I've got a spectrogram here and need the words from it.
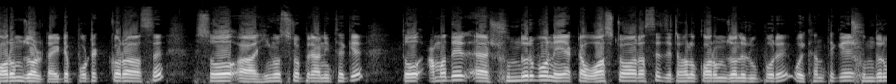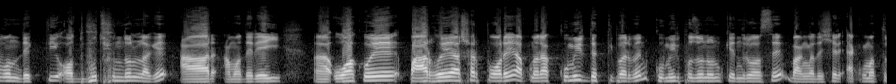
করম জলটা এটা প্রোটেক্ট করা আছে। সো হিংস্র প্রাণী থেকে তো আমাদের সুন্দরবনে একটা ওয়াচ টাওয়ার আছে, যেটা হলো করম জলের উপরে। ওইখান থেকে সুন্দরবন দেখতে অদ্ভুত সুন্দর লাগে। আর আমাদের এই ওয়াকওয়ে পার হয়ে আসার পরে আপনারা কুমির দেখতে পারবেন। কুমির প্রজনন কেন্দ্র আছে, বাংলাদেশের একমাত্র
